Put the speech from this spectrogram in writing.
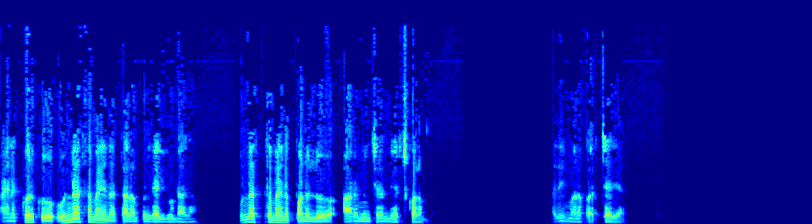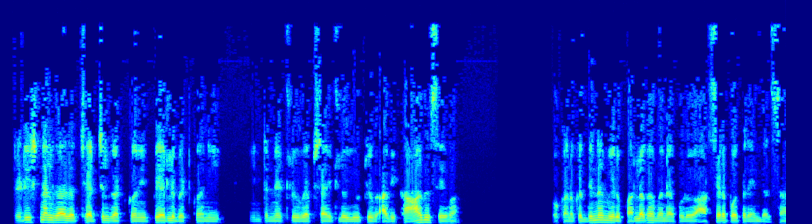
ఆయన కొరకు ఉన్నతమైన తలంపులు కలిగి ఉండాలా? ఉన్నతమైన పనులు ఆరంభించడం నేర్చుకోవాలి? అది మన పరిచర్య. ట్రెడిషనల్గా చర్చిలు కట్టుకొని పేర్లు పెట్టుకొని ఇంటర్నెట్లు వెబ్సైట్లు యూట్యూబ్ అవి కాదు సేవ. ఒకనొక దిన్న మీరు పర్లోకమైనప్పుడు ఆశ్చర్యపోతారు ఏం తెలుసా?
